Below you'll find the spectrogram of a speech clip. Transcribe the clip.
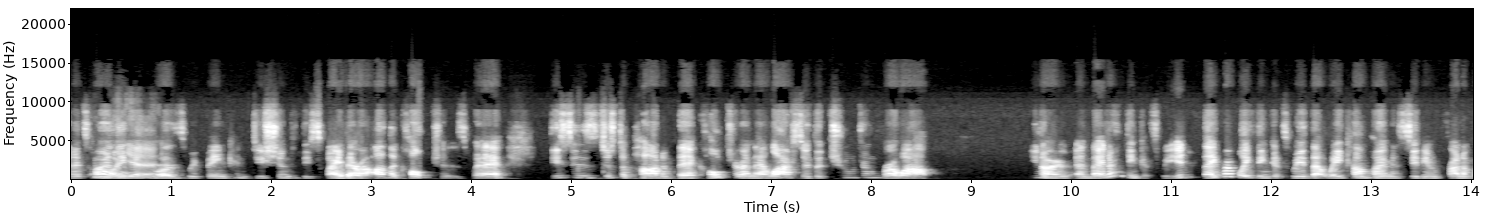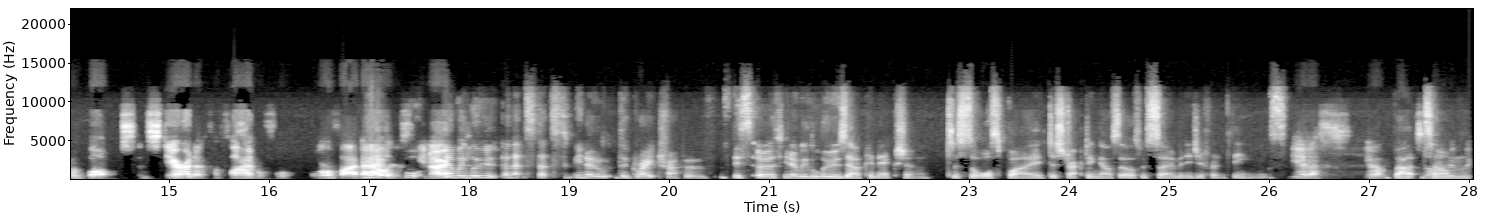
And it's oh, only oh, yeah. because we've been conditioned this way. There are other cultures where this is just a part of their culture and their life. So the children grow up, you know, and they don't think it's weird. They probably think it's weird that we come home and sit in front of a box and stare at it for five or four, four or five yeah, hours, you know? And we lose, and that's, that's, you know, the great trap of this earth, you know, we lose our connection to source by distracting ourselves with so many different things. Yes. Yeah, But, um.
